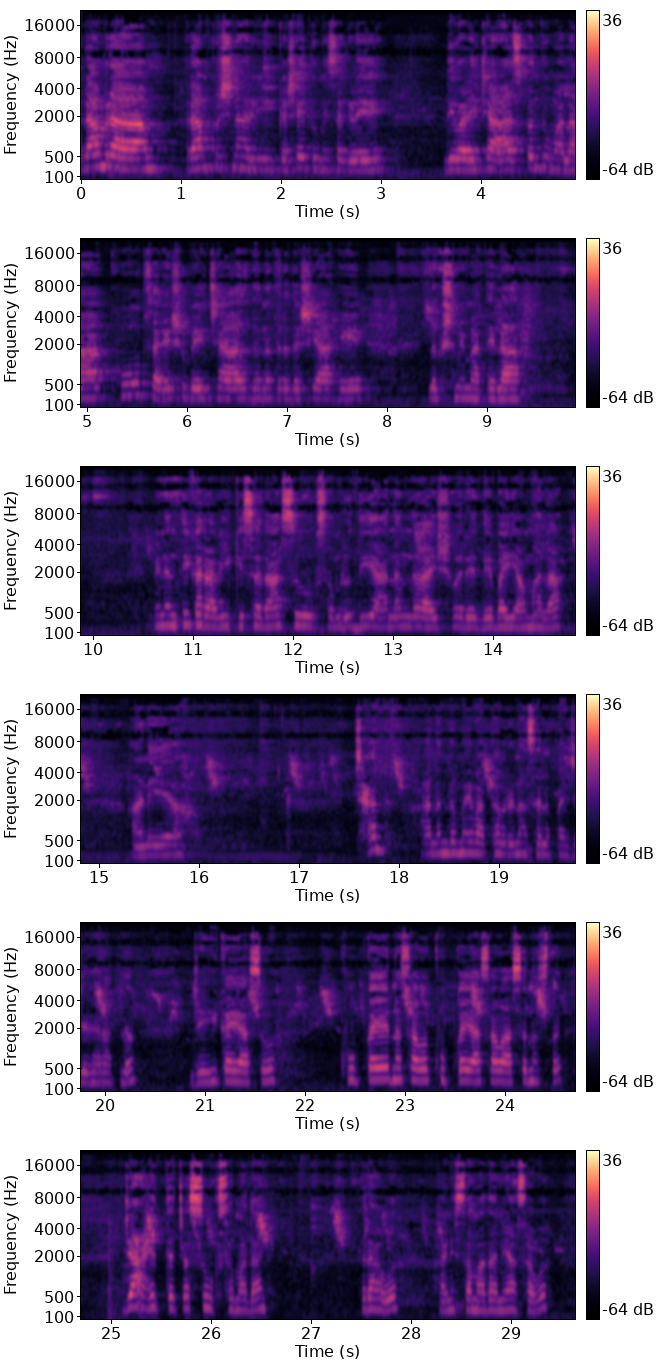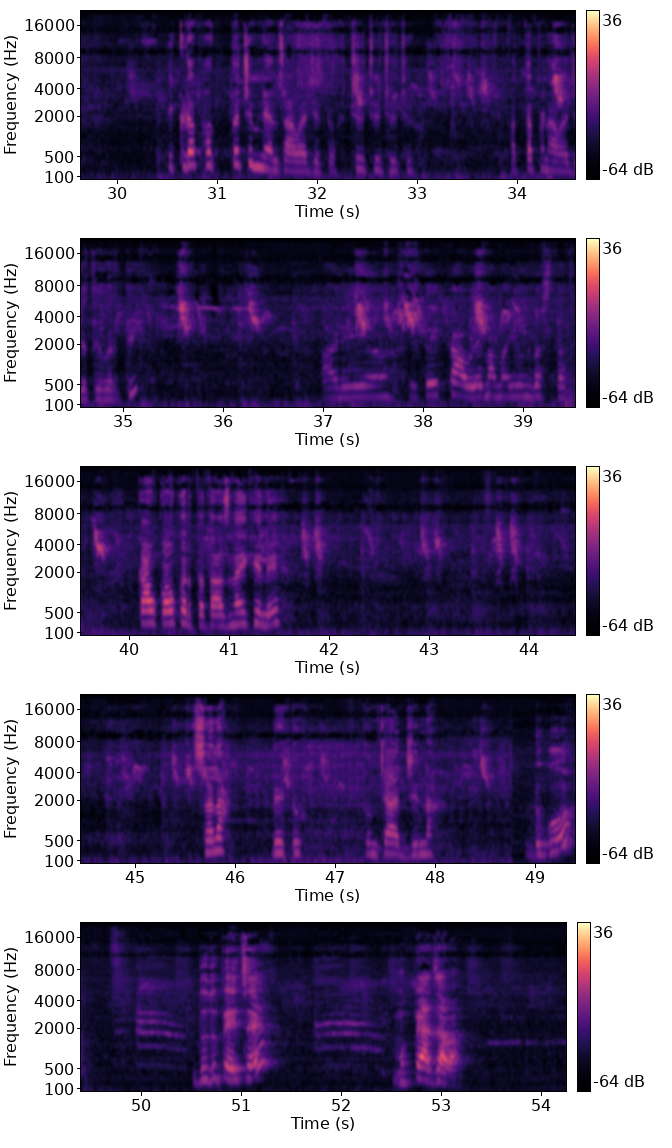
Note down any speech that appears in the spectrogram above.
राम राम. रामकृष्ण हरी कसे आहे तुम्ही सगळे? दिवाळीच्या आज पण तुम्हाला खूप सारे शुभेच्छा. आज धनत्रदशी आहे. लक्ष्मी मातेला विनंती करावी की सदा सुख समृद्धी आनंद ऐश्वर दे बाई आम्हाला. आणि छान आनंदमय वातावरण असायला पाहिजे घरातलं. जेही काही असो खूप काही नसावं खूप काही असावं असं नसतं. जे आहेत त्याच्या सुख समाधान राहावं आणि समाधानी असावं. इकडं फक्त चिमण्यांचा आवाज येतो. चू चू चू चू आत्ता पण आवाज येते वरती. आणि इथे एक कावळे मामा येऊन बसतात. काव काव करतात. आज नाही केले. चला भेटू तुमच्या आजींना. डुगू दूध प्यायचंय? मग प्या जावा.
